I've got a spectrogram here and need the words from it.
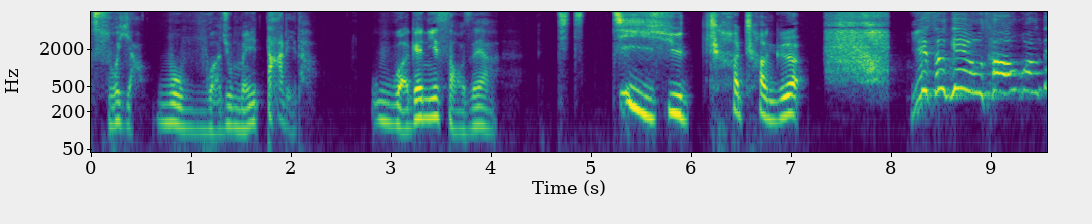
所以啊，我我就没搭理他，我跟你嫂子呀，继继续唱唱歌。一首又仓皇的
